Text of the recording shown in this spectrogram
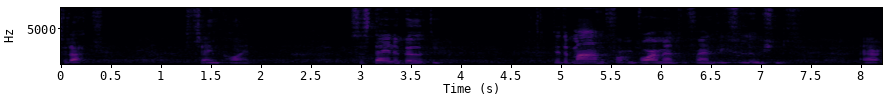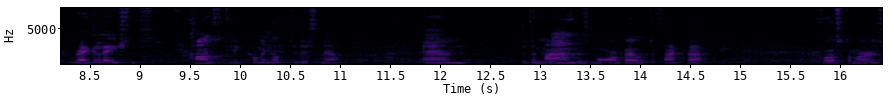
to that same coin. Sustainability. The demand for environmental friendly solutions, uh, regulations, constantly coming up to this now. Um, the demand is more about the fact that customers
